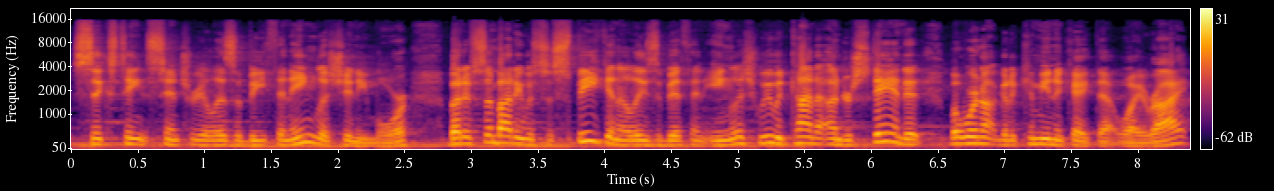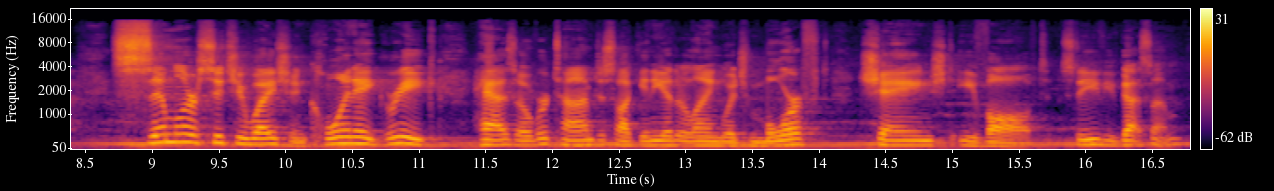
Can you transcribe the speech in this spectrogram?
16th century Elizabethan English anymore. But if somebody was to speak in Elizabethan English, we would kind of understand it, but we're not going to communicate that way, right? Similar situation. Koine Greek has, over time, just like any other language, morphed, changed, evolved. Steve, you've got something?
